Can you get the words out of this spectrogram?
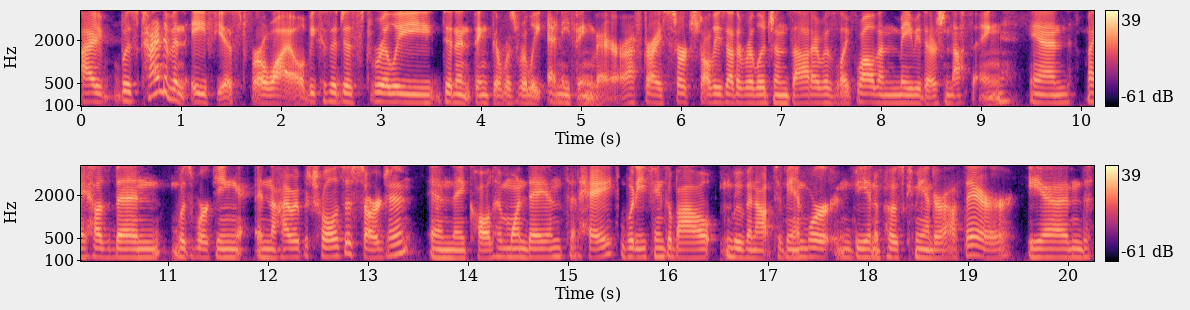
I was kind of an atheist for a while because I just really didn't think there was really anything there. After I searched all these other religions out, I was like, well, then maybe there's nothing. And my husband was working in the highway patrol as a sergeant, and they called him one day and said, Hey, what do you think about moving out to Van Wert and being a post commander out there? And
